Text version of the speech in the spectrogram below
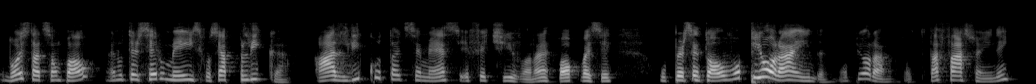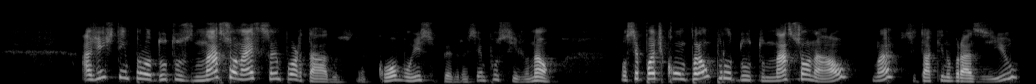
no estado de São Paulo, é no terceiro mês que você aplica a alíquota de CMS efetiva, né? Qual que vai ser o percentual? Eu vou piorar ainda, vou piorar. Tá fácil ainda, hein? A gente tem produtos nacionais que são importados. Como isso, Pedro? Isso é impossível. Não. Você pode comprar um produto nacional, né? Se está aqui no Brasil,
